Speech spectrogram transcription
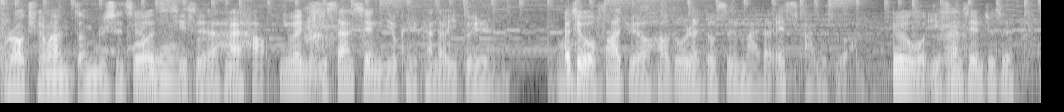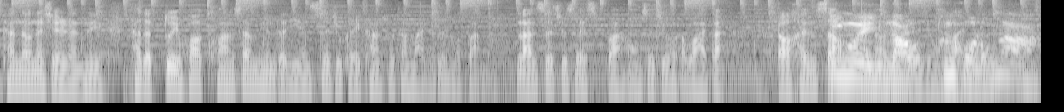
不知道听完咱们这些节目，其实还好，因为你一上线，你就可以看到一堆人了。而且我发觉有好多人都是买了 S 版的，是吧？因为我一上线就是看到那些人，那他的对话框上面的颜色就可以看出他买的是什么版，蓝色就是 S 版，红色就是 Y 版，然后很少因为老喷火龙啊，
